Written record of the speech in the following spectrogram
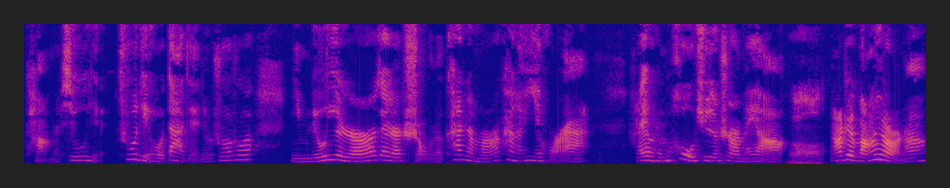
躺着休息。出去以后，大姐就说说你们留一个人儿在这儿守着，看着门儿，看看一会儿啊还有什么后续的事儿没有。啊然后这网友呢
